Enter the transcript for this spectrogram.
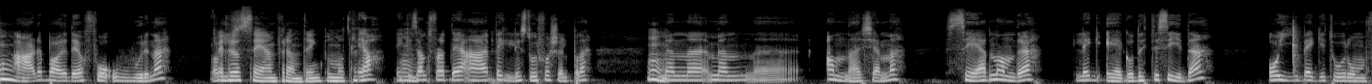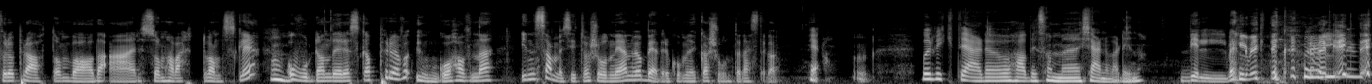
Er det bare det å få ordene? Eller å se en forandring, på en måte. ja, ikke sant? For det er veldig stor forskjell på det. Men, eh, men eh, anerkjenne. Se den andre. Legg egoet ditt til side. Og gi begge to rom for å prate om hva det er som har vært vanskelig, og hvordan dere skal prøve å unngå å havne i den samme situasjonen igjen ved å bedre kommunikasjon til neste gang. Ja. Hvor viktig er det å ha de samme kjerneverdiene? Vel, veldig viktig. veldig viktig.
